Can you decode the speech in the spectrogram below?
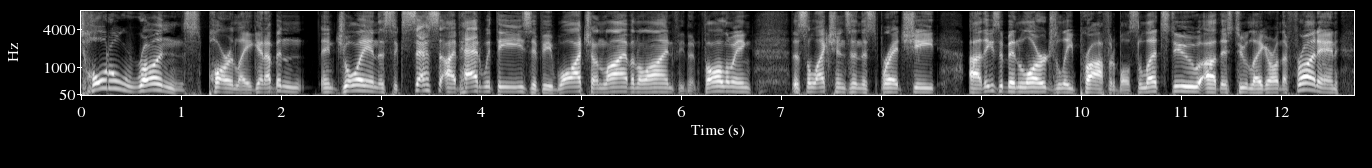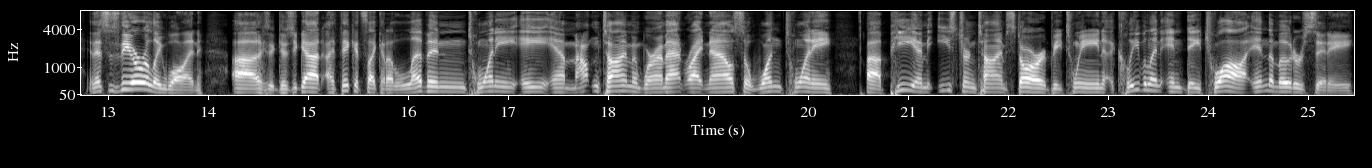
total runs parlay. Again, I've been enjoying the success I've had with these. If you watch on Live on the Line, if you've been following the selections in the spreadsheet, uh, these have been largely profitable. So let's do uh, this two legger on the front end. And this is the early one because uh, you got, I think it's like at 11:20 a.m. Mountain Time, and where I'm at right now. So 120 uh, p.m. Eastern Time start between Cleveland and Detroit in the Motor City.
